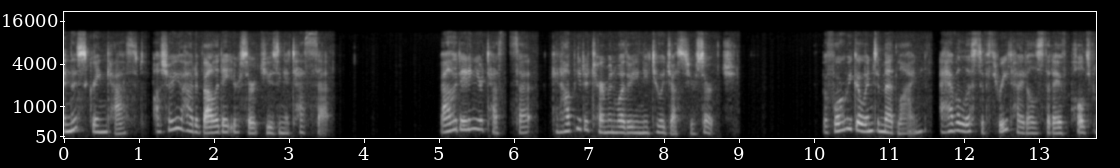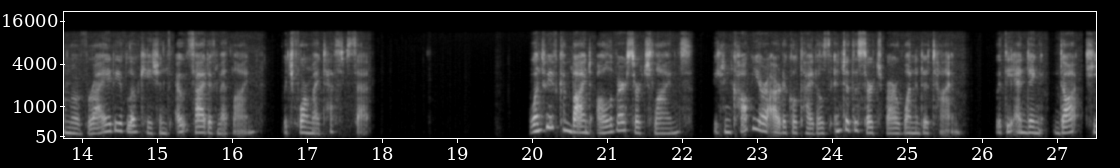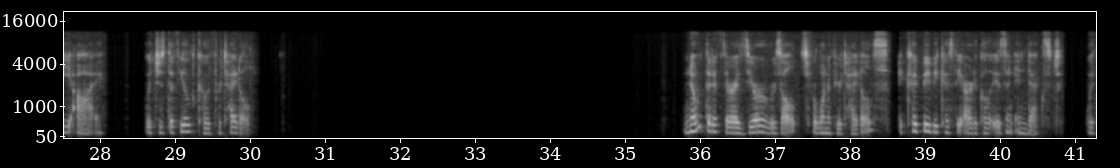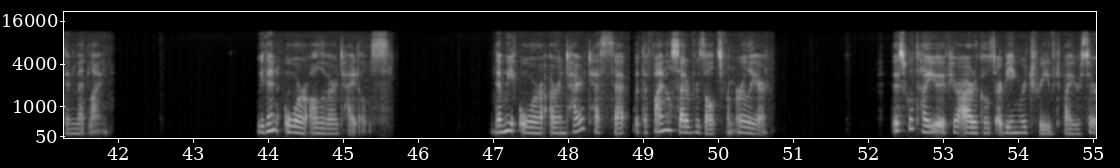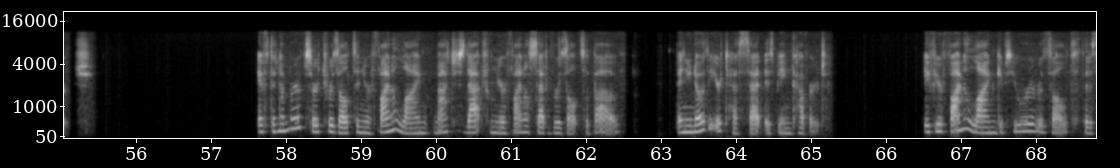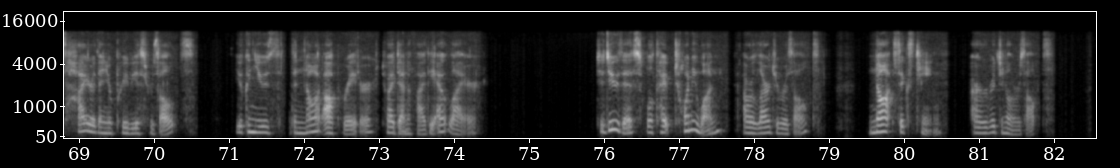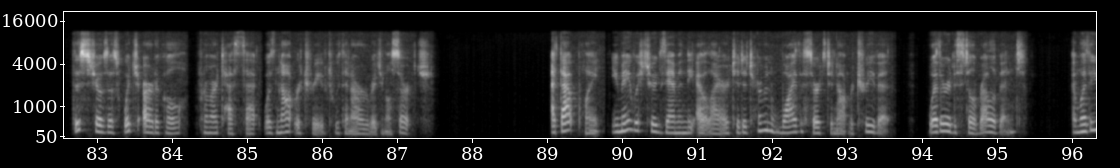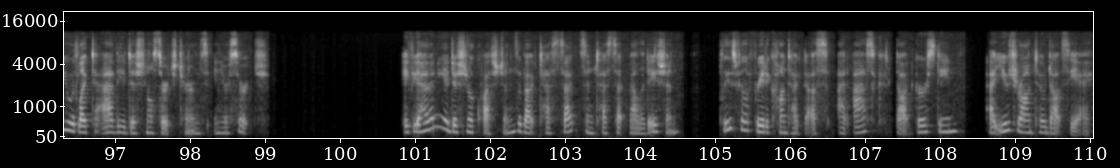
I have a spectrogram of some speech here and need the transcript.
In this screencast, I'll show you how to validate your search using a test set. Validating your test set can help you determine whether you need to adjust your search. Before we go into Medline, I have a list of three titles that I have pulled from a variety of locations outside of Medline, which form my test set. Once we have combined all of our search lines, we can copy our article titles into the search bar one at a time, with the ending .ti which is the field code for title. Note that if there are zero results for one of your titles, it could be because the article isn't indexed within Medline. We then OR all of our titles. Then we OR our entire test set with the final set of results from earlier. This will tell you if your articles are being retrieved by your search. If the number of search results in your final line matches that from your final set of results above, then you know that your test set is being covered. If your final line gives you a result that is higher than your previous results, you can use the NOT operator to identify the outlier. To do this, we'll type 21, our larger result, not 16, our original result. This shows us which article from our test set was not retrieved within our original search. At that point, you may wish to examine the outlier to determine why the search did not retrieve it, whether it is still relevant, and whether you would like to add the additional search terms in your search. If you have any additional questions about test sets and test set validation, please feel free to contact us at ask.gerstein at utoronto.ca.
